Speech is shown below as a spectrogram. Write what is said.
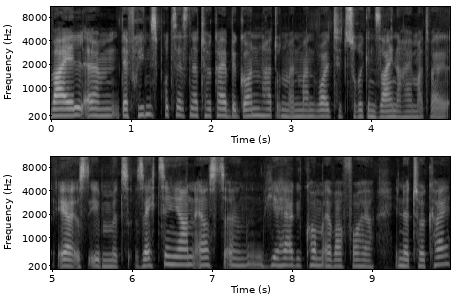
weil ähm, der Friedensprozess in der Türkei begonnen hat und mein Mann wollte zurück in seine Heimat, weil er ist eben mit 16 Jahren erst äh, hierher gekommen. Er war vorher in der Türkei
